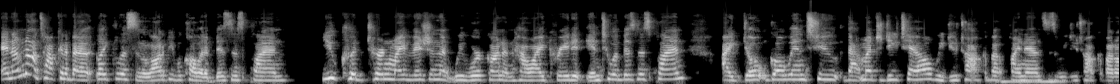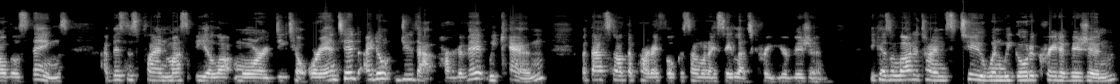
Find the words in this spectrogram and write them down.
And I'm not talking about, like, listen, a lot of people call it a business plan you could turn my vision that we work on and how I create it into a business plan. I don't go into that much detail. We do talk about finances, we do talk about all those things. A business plan must be a lot more detail oriented. I don't do that part of it. We can, but that's not the part I focus on when I say let's create your vision. Because a lot of times, too, when we go to create a vision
